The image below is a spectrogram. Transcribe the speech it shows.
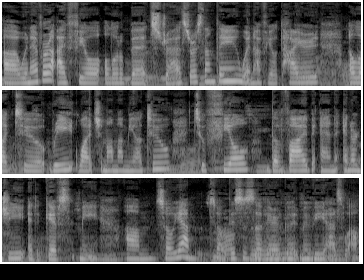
uh, whenever I feel a little bit stressed or something, when I feel tired, I like to re-watch Mamma Mia 2 to feel the vibe and energy it gives me. Um, so yeah, so this is a very good movie as well.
